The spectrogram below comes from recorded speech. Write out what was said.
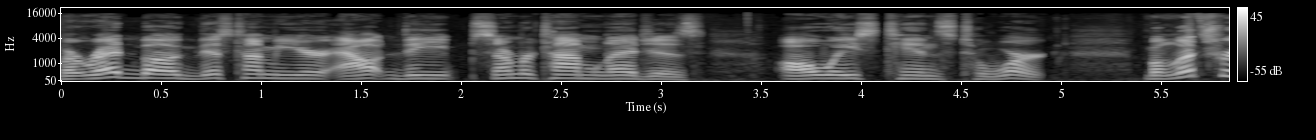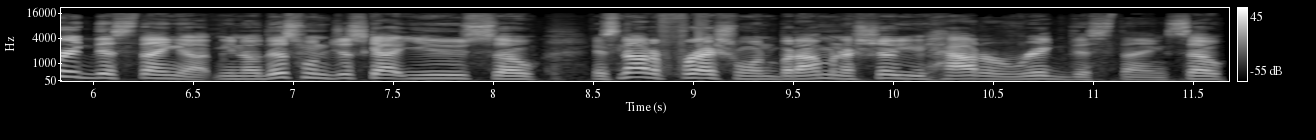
But red bug this time of year, out deep, summertime ledges, always tends to work. But let's rig this thing up. You know, this one just got used, so it's not a fresh one, but I'm gonna show you how to rig this thing. So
